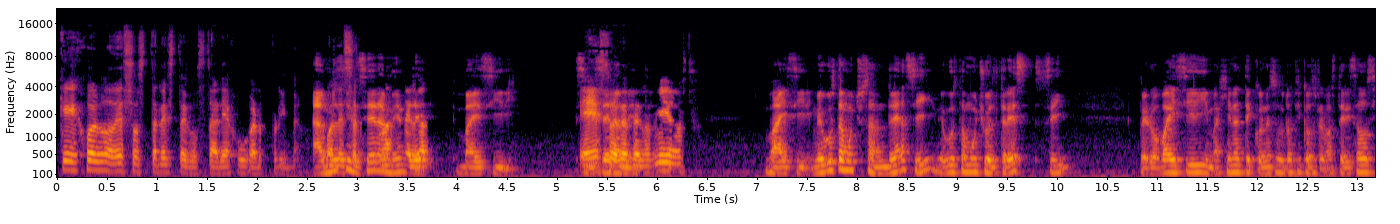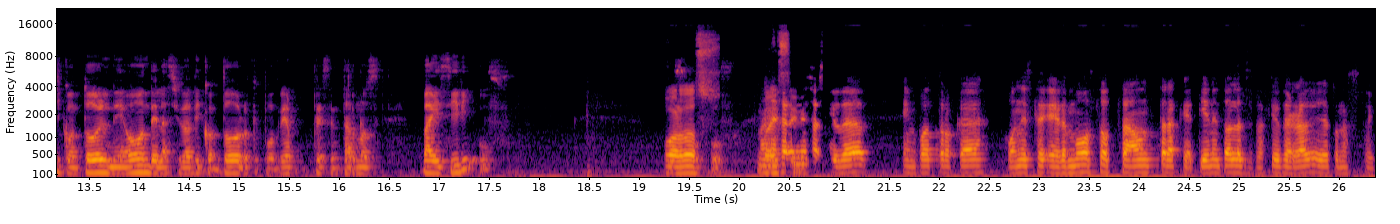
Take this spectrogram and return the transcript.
¿qué juego de esos tres te gustaría jugar primero? A mí, sinceramente, la... Vice City. Eso es de los míos. Vice City. Me gusta mucho San Andreas, sí. Me gusta mucho el 3, sí. Pero Vice City, imagínate con esos gráficos remasterizados y con todo el neón de la ciudad y con todo lo que podría presentarnos Vice City. Uf, por dos. Manejar en esa ciudad en 4K con este hermoso soundtrack que tienen todas las estaciones de radio, ya con eso estoy.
